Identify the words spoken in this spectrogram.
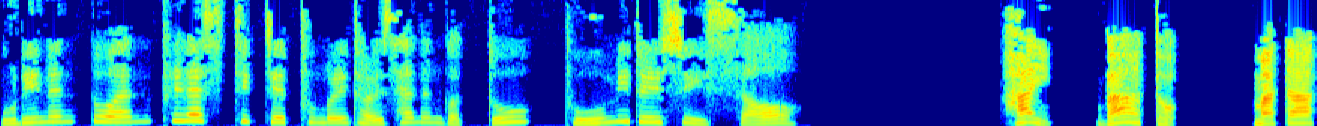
우리는 또한 플라스틱 제품을 덜 사는 것도 도움이 될 수 있어. はい、バート。また、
